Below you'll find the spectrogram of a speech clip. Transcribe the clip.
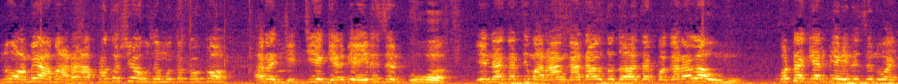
નો અમે અમારા આપડે તો શું છે? હું તો કહું તો અરે એ ઘેર બે હેરી છે એ ના કરતી મારા અંગાત આવે તો દસ હજાર પગાર લાવું હું. ખોટા ઘેર બે હેરે છે ને હોય.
